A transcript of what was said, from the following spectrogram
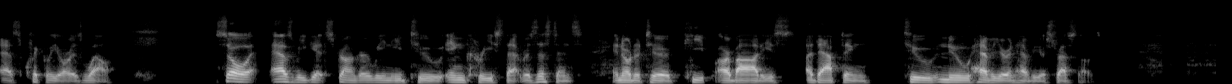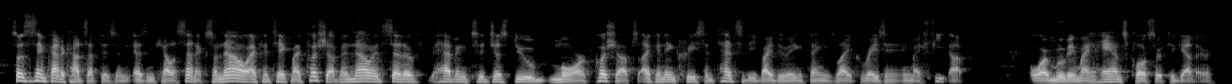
as quickly or as well. So as we get stronger, we need to increase that resistance in order to keep our bodies adapting to new, heavier and heavier stress loads. So it's the same kind of concept as in as in calisthenics. So now I can take my push-up and now instead of having to just do more push-ups, I can increase intensity by doing things like raising my feet up or moving my hands closer together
